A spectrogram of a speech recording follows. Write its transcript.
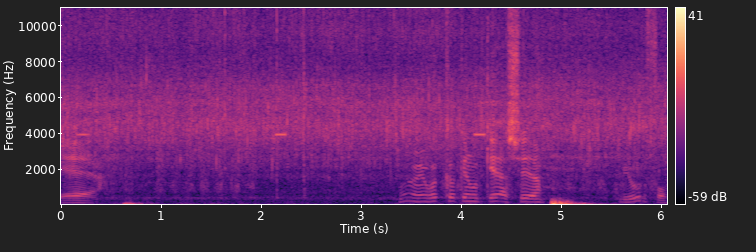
Yeah. All right, we're cooking with gas here. Beautiful.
